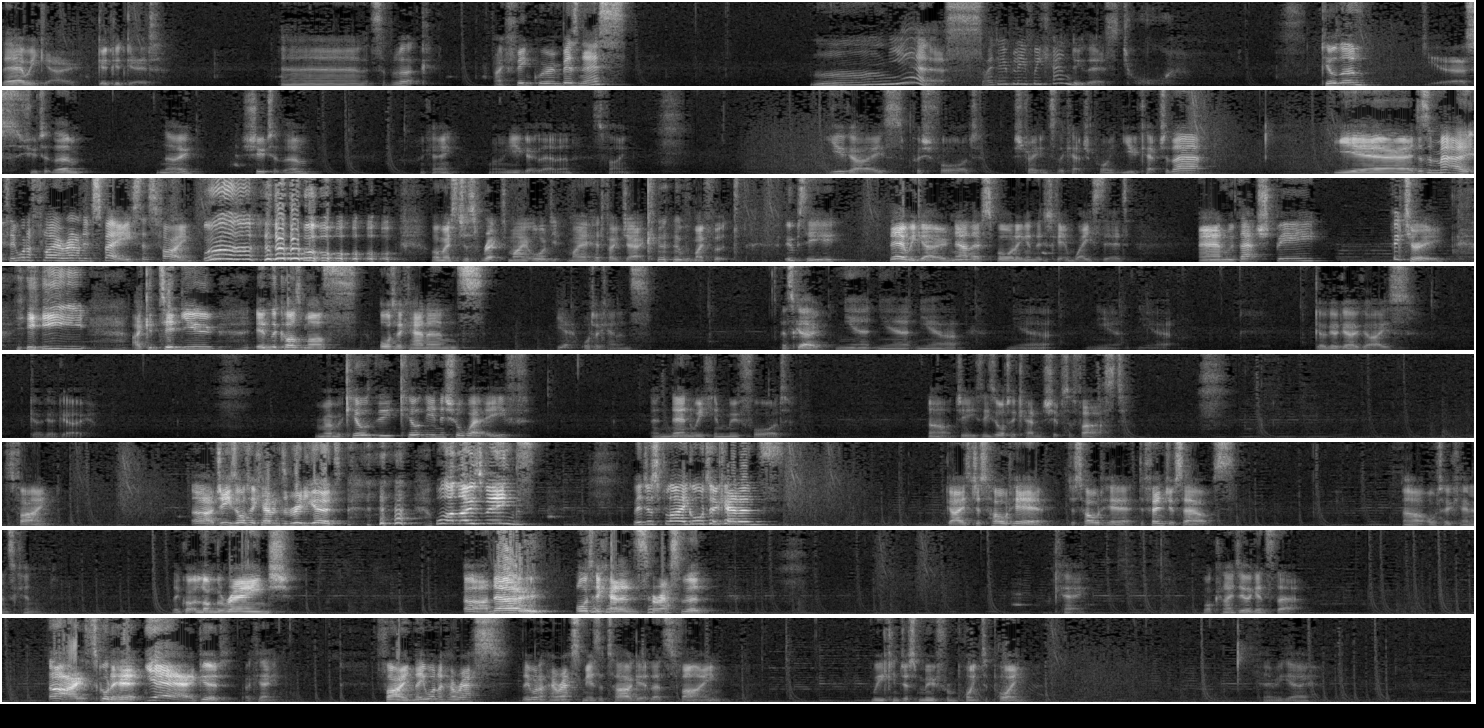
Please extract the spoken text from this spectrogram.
There we go. Good, good, good. Uh, let's have a look. I think we're in business. Mm, yes, I do believe we can do this. Kill them. Yes. Shoot at them. No. Shoot at them. Okay. Well, you go there then. It's fine. You guys push forward straight into the capture point. You capture that. Yeah, it doesn't matter. If they want to fly around in space, that's fine. Almost just wrecked my audio, my headphone jack with my foot. Oopsie. There we go. Now they're spawning and they're just getting wasted. And with that should be victory. I continue in the cosmos. Autocannons. Yeah, autocannons. Let's go. Yeah, yeah, yeah, yeah, yeah, yeah. Go, go, go, guys. Go, go, go. Remember, kill the kill the initial wave, and then we can move forward. Oh, geez, these autocannon ships are fast. It's fine. Ah, oh, geez, autocannons are really good. what are those things? They're just flying autocannons. Guys, just hold here. Just hold here. Defend yourselves. Oh, autocannons can... They've got a longer range. Oh, no! Autocannons harassment. Okay. What can I do against that? Ah, I scored a hit. Yeah, good. Okay. Fine. They want to harass. They want to harass me as a target. That's fine. We can just move from point to point. There we go.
